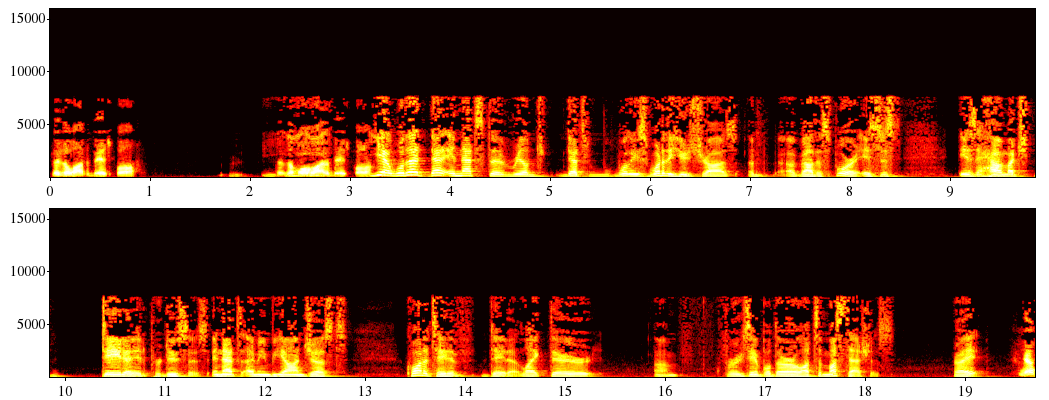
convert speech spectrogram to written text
there's a lot of baseball. There's a whole lot of baseball. Yeah, well, that that and that's the real. That's well, at least one of the huge draws about the sport is just is how much data it produces, and that's I mean beyond just quantitative data. Like there, um, for example, there are lots of mustaches, right? Yeah.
